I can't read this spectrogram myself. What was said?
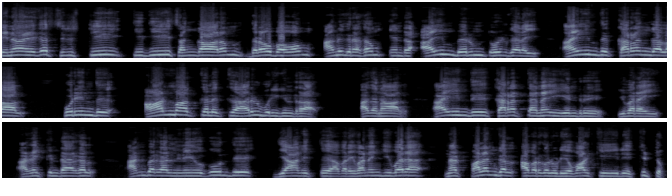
விநாயகர் சிருஷ்டி திதி சங்காரம் திரௌபவம் அனுகிரகம் என்ற ஐம்பெரும் தொழில்களை ஐந்து கரங்களால் புரிந்து ஆன்மாக்களுக்கு அருள் புரிகின்றார். அதனால் ஐந்து கரத்தனை என்று இவரை அழைக்கின்றார்கள். அன்பர்கள் நினைவு கூர்ந்து தியானித்து அவரை வணங்கி வர நற்பலன்கள் அவர்களுடைய வாழ்க்கையிலே கிட்டும்.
